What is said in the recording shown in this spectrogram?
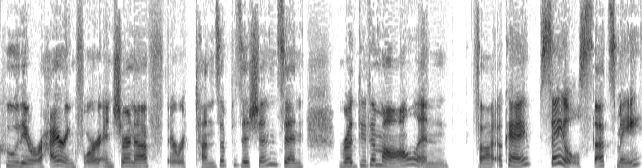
who they were hiring for. And sure enough, there were tons of positions and read through them all and thought, okay, sales, that's me.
